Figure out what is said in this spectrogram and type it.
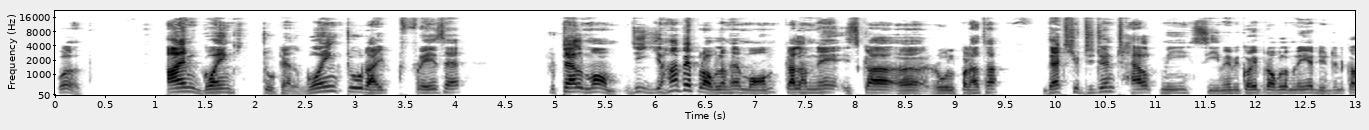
work. I'm going to tell. Going to right phrase है to tell mom. जी यहाँ पे प्रॉब्लम है mom. कल हमने इसका रूल uh, पढ़ा था that you didn't help me. C में भी कोई प्रॉब्लम नहीं है. Didn't का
